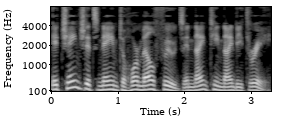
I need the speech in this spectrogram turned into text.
It changed its name to Hormel Foods in 1993.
